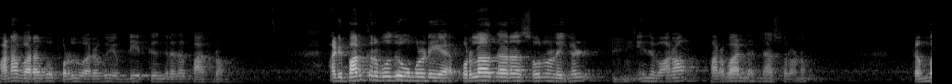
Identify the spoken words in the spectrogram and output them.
பண வரவு பொருள் வரவு எப்படி இருக்குங்கிறத பார்க்குறோம். அப்படி பார்க்குற போது உங்களுடைய பொருளாதார சூழ்நிலைகள் இந்த வாரம் பரவாயில்லன்னு தான் சொல்லணும். ரொம்ப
